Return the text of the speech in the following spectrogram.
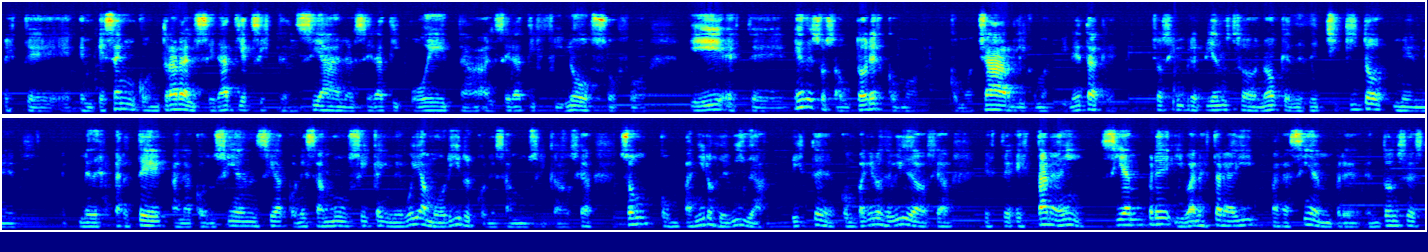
este, empecé a encontrar al Cerati existencial, al Cerati poeta, al Cerati filósofo, y este, es de esos autores como, como Charlie, como Spinetta, que yo siempre pienso ¿no? que desde chiquito me, me, me desperté a la conciencia con esa música y me voy a morir con esa música. O sea, son compañeros de vida, ¿viste? Compañeros de vida, o sea, este, están ahí siempre y van a estar ahí para siempre. Entonces,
